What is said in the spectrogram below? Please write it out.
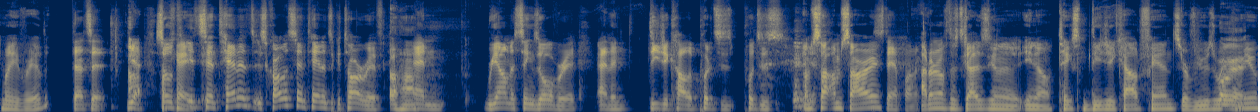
Wait, really? that's it. Yeah. Uh, so okay. it's, it's Santana's. It's Carlos Santana's guitar riff, Uh-huh. and Rihanna sings over it, and then DJ Khaled puts his puts his I'm so, I'm sorry. stamp on it. I don't know if this guy's gonna you know take some DJ Khaled fans or viewers away Okay. from you.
